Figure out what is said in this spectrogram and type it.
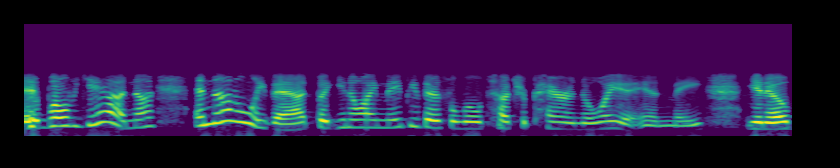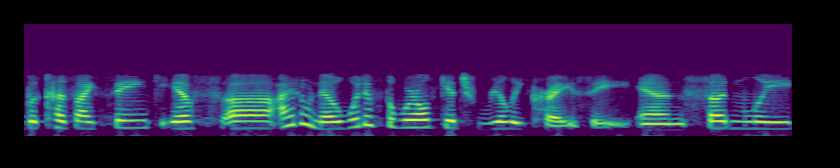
It, well, yeah, not and not only that, but you know, I maybe there's a little touch of paranoia in me, you know, because I think if uh I don't know, what if the world gets really crazy and suddenly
